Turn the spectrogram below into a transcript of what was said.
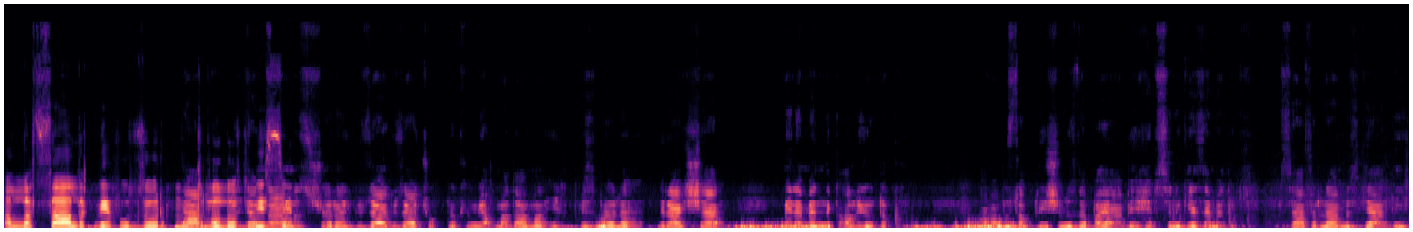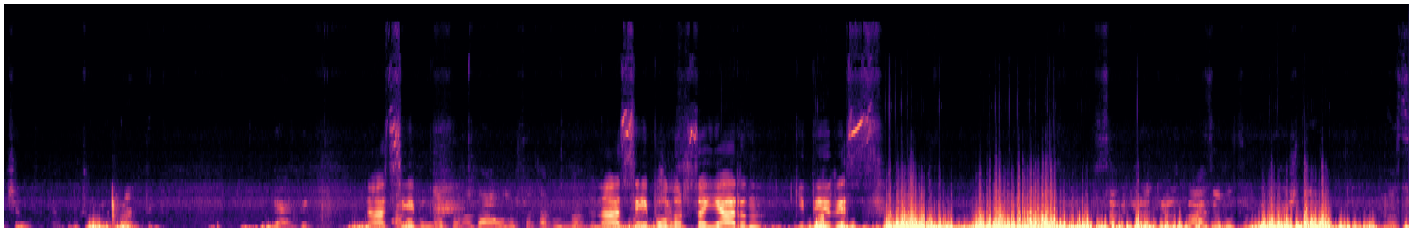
Allah sağlık ve huzur, Ya mutluluk versin. şöyle güzel güzel çok döküm yapmadı ama ilk biz böyle bir akşam menemenlik alıyorduk. Ama bu toplayışımızda bayağı bir hepsini gezemedik. Misafirlerimiz geldiği için çok bıraktık. Geldik. Ama Nasip bundan sonra daha olursa tabii onlar da nasip olursa yarın gideriz. Kısa video atıyoruz. Bazen uzun video işte. Nasıl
